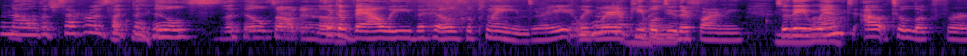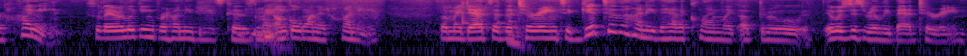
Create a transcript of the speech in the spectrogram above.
No, the cerro is like the hills, the hills out in the. It's like a valley, the hills, the plains, right? Like Mhm. where The people do their farming. So they Wow. went out to look for honey. So they were looking for honeybees because my uncle wanted honey. But my dad said the terrain to get to the honey, they had to climb like up through. It was just really bad terrain.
